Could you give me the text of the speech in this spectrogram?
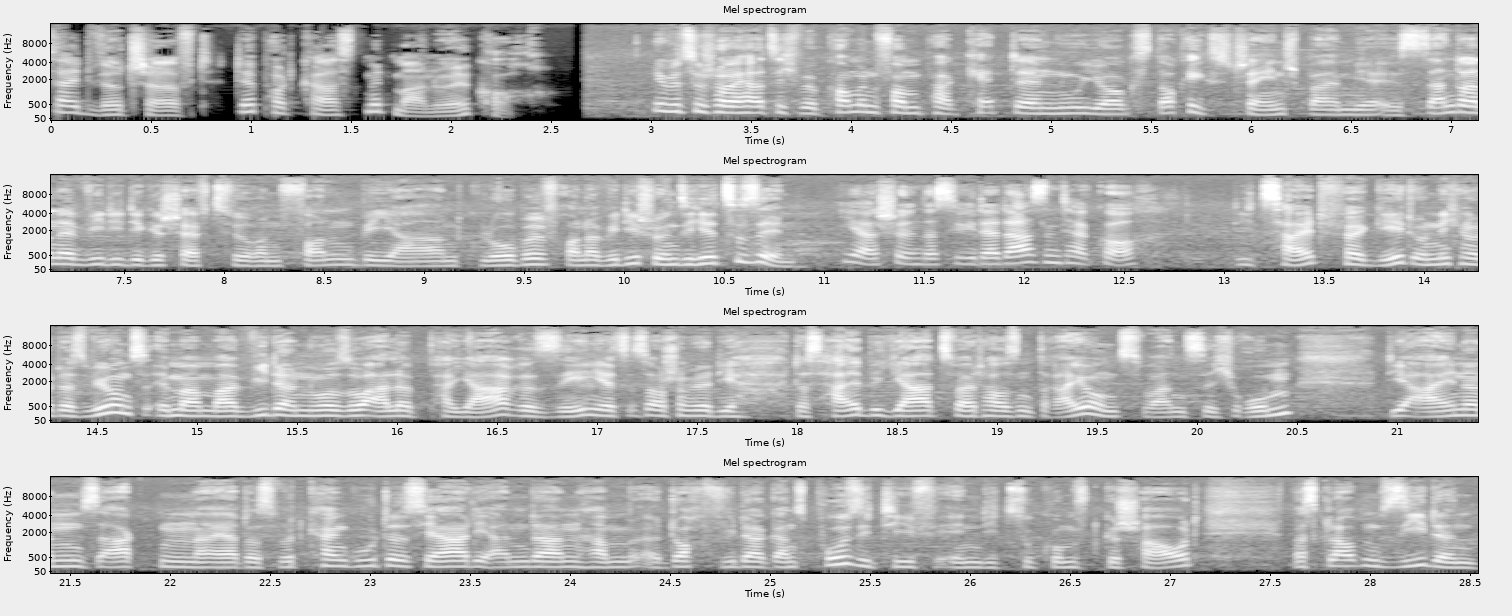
Inside Wirtschaft, der Podcast mit Manuel Koch. Liebe Zuschauer, herzlich willkommen vom Parkett der New York Stock Exchange. Bei mir ist Sandra Navidi, die Geschäftsführerin von Beyond Global. Frau Navidi, schön Sie hier zu sehen. Ja, schön, dass Sie wieder da sind, Herr Koch die Zeit vergeht und nicht nur, dass wir uns immer mal wieder nur so alle paar Jahre sehen. Jetzt ist auch schon wieder die, das halbe Jahr 2023 rum. Die einen sagten, naja, das wird kein gutes Jahr. Die anderen haben äh, doch wieder ganz positiv in die Zukunft geschaut. Was glauben Sie denn?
